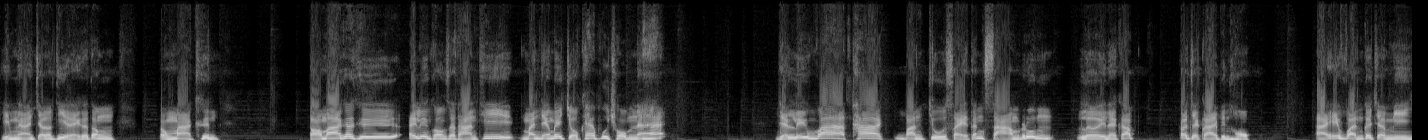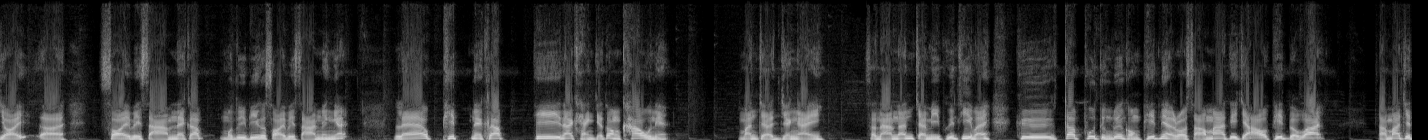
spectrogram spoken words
ทีมงานเจ้าหน้าที่อะไรก็ต้องต้องมากขึ้น ต่อมาก็คือไอ้เรื่องของสถานที่มันยังไม่จบแค่ผู้ชมนะฮะอย่าลืมว่าถ้าบรรจุใส่ทั้ง 3 รุ่นเลยนะครับ ก็จะกลายเป็น6อ่า F1 ก็จะมีย้อยอ่าซอยไป 3 นะครับ MotoGP ก็ซอยไป 3 อย่างเงี้ย แล้วพิษนะครับที่นักแข่งจะต้องเข้าเนี่ยมันจะยังไงสนามนั้นจะมีพื้นที่ไหม คือถ้าพูดถึงเรื่องของพิษเนี่ยเราสามารถที่จะเอาพิษแบบว่า สามารถจะ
